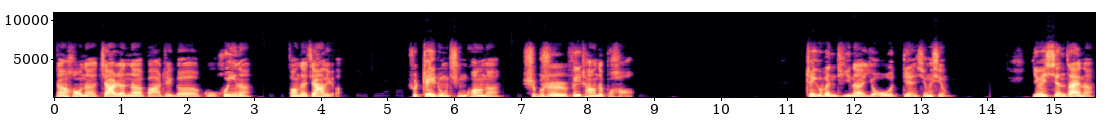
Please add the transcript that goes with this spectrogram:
然后呢，家人呢把这个骨灰呢放在家里了，说这种情况呢，是不是非常的不好？这个问题呢有典型性，因为现在呢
